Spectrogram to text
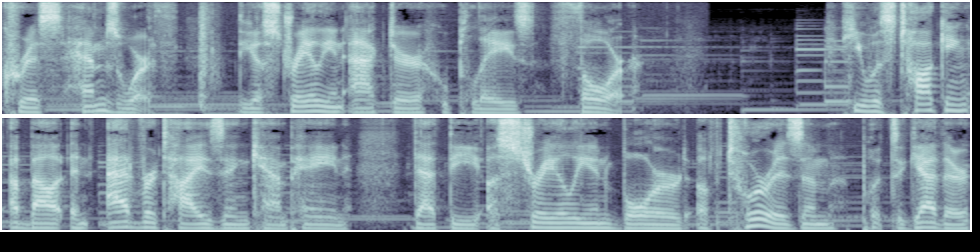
Chris Hemsworth, the Australian actor who plays Thor he was talking about an advertising campaign that the Australian Board of Tourism put together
